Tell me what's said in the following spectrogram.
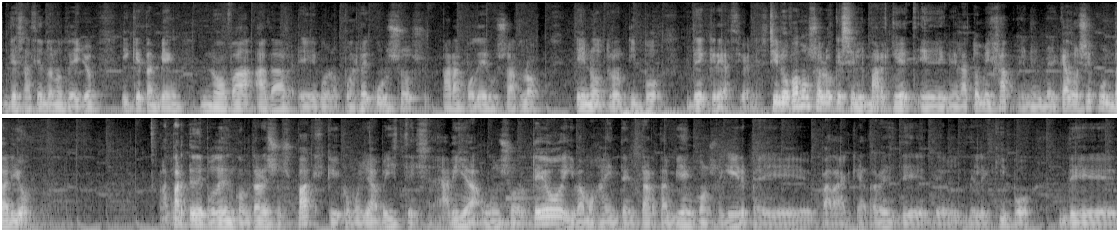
deshaciéndonos de ello y que también nos va a dar, eh, bueno, pues recursos para poder usarlos en otro tipo de creaciones. Si nos vamos a lo que es el market, en el Atomic Hub, en el mercado secundario, Aparte de poder encontrar esos packs, que como ya visteis había un sorteo y vamos a intentar también conseguir eh, para que a través del equipo de,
